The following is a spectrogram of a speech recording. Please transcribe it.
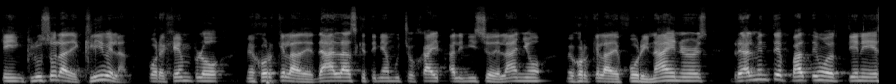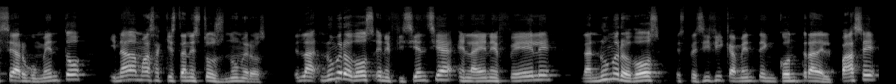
que incluso la de Cleveland, por ejemplo, mejor que la de Dallas, que tenía mucho hype al inicio del año, mejor que la de 49ers. Realmente Baltimore tiene ese argumento y nada más aquí están estos números. Es la número dos en eficiencia en la NFL, la número dos específicamente en contra del pase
